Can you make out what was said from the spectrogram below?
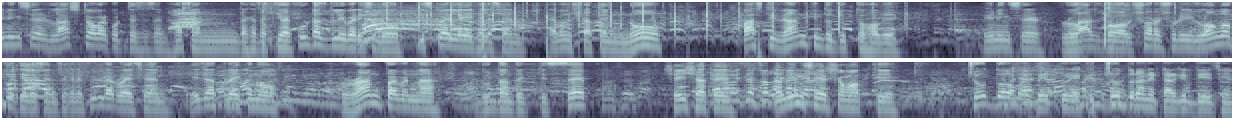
ইনিংসের লাস্ট ওভার করতে এসেছেন হাসান। দেখা যাক কি হয়। ফুল টাচ ডেলিভারি ছিল। স্কোয়ার লেগে খেলেছেন এবং সাথে নো পাঁচটি রান কিন্তু যুক্ত হবে। ইনিংসের লাস্ট বল সরাসরি লং অফে খেলেছেন, সেখানে ফিল্ডার রয়েছেন। এ যাত্রায় কোনো রান পাবেন না, দুর্দান্ত একটি সেভ সেই সাথে ইনিংসের সমাপ্তি। চোদ্দ ওভার ব্যাট করে একটি চোদ্দ রানের টার্গেট দিয়েছেন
